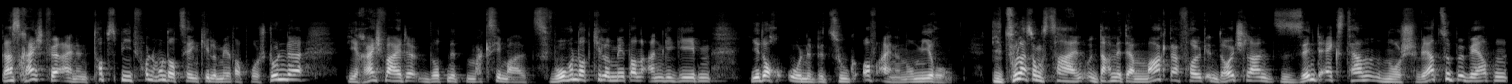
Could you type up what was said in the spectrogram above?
Das reicht für einen Topspeed von 110 Kilometer pro Stunde. Die Reichweite wird mit maximal 200 Kilometern angegeben, jedoch ohne Bezug auf eine Normierung. Die Zulassungszahlen und damit der Markterfolg in Deutschland sind extern nur schwer zu bewerten,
